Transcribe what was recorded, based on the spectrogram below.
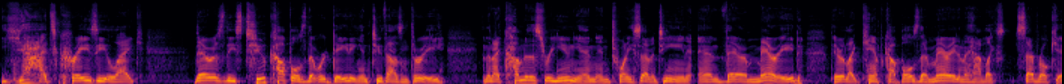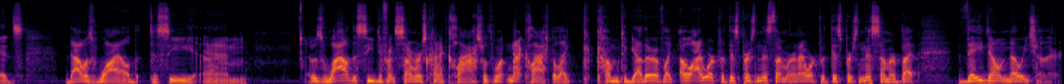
yeah, it's crazy. Like there was these two couples that were dating in 2003 and then I come to this reunion in 2017 and they're married. They were like camp couples. They're married and they have like several kids. That was wild to see. Um, it was wild to see different summers kind of clash with one, not clash, but like come together of like, oh, I worked with this person this summer and I worked with this person this summer, but they don't know each other.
